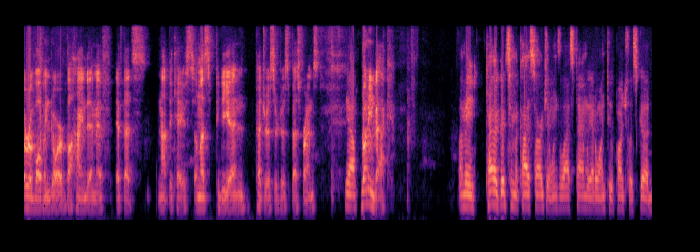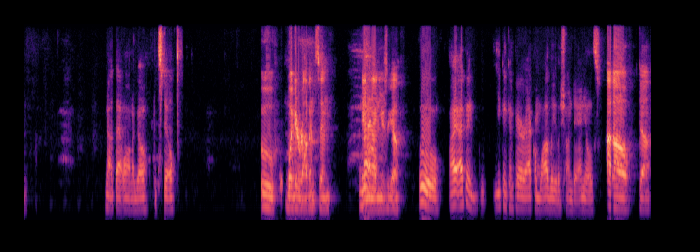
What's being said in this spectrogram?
a revolving door behind him if if that's not the case, unless Padilla and Petras are just best friends. Yeah. Running back. I mean, Tyler Goodson, Mekhi Sargent. When's the last time we had a one-two punch this good? Not that long ago, but still. Ooh, Wigger Robinson. Eight No, nine years ago. Ooh, I, I think you can compare Akrum Wadley to Sean Daniels. Oh, duh.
